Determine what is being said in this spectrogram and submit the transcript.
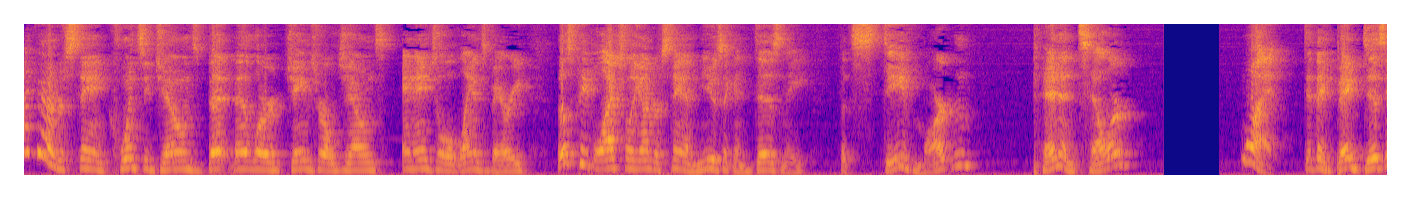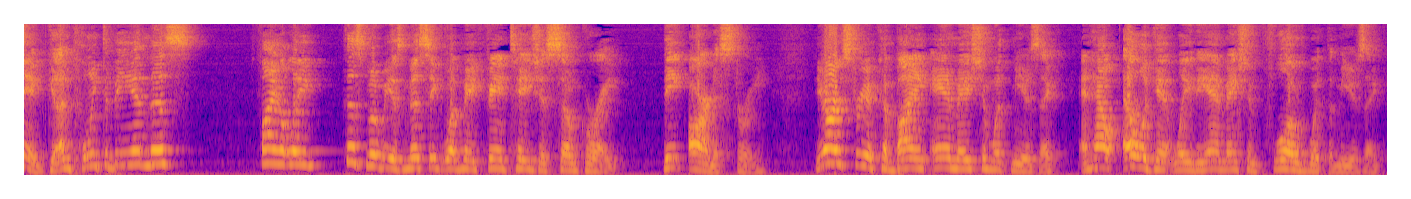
I can understand Quincy Jones, Bette Midler, James Earl Jones, and Angela Lansbury. Those people actually understand music and Disney. But Steve Martin? Penn and Teller? What? Did they beg Disney at gunpoint to be in this? Finally, this movie is missing what made Fantasia so great the artistry. The artistry of combining animation with music, and how elegantly the animation flowed with the music,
